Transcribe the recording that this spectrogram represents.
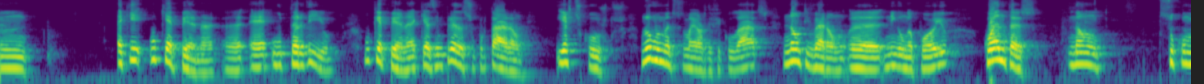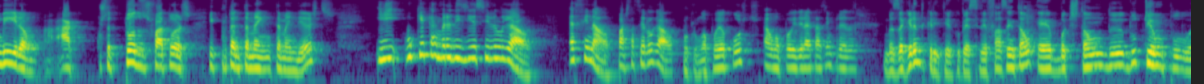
Um, aqui, o que é pena uh, é o tardio. O que é pena é que as empresas suportaram estes custos no momento de maiores dificuldades, não tiveram uh, nenhum apoio. Quantas não sucumbiram à custa de todos os fatores e, portanto, também, também destes? E o que a Câmara dizia ser ilegal? Afinal, basta ser legal, porque um apoio a custos é um apoio direto às empresas. Mas a grande crítica que o PSD faz, então, é uma questão de, do tempo.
